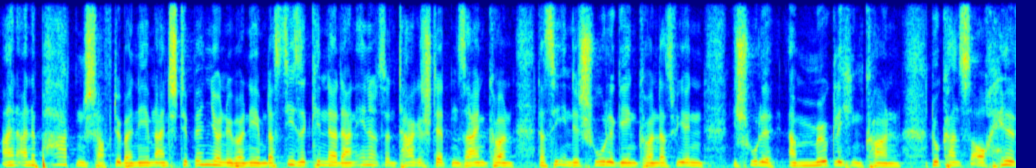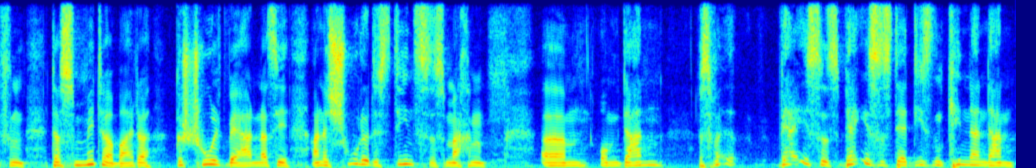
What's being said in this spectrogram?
eine, eine Patenschaft übernehmen, ein Stipendium übernehmen, dass diese Kinder dann in unseren Tagesstätten sein können, dass sie in die Schule gehen können, dass wir ihnen die Schule ermöglichen können. Du kannst auch helfen, dass Mitarbeiter geschult werden, dass sie eine Schule des Dienstes machen, ähm, um dann, das, wer ist es, wer ist es, der diesen Kindern dann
